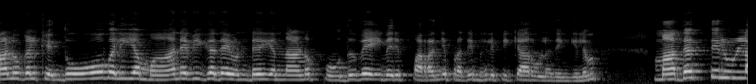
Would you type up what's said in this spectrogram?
ആളുകൾക്ക് എന്തോ വലിയ മാനവികതയുണ്ട് എന്നാണ് പൊതുവെ ഇവർ പറഞ്ഞ് പ്രതിഫലിപ്പിക്കാറുള്ളതെങ്കിലും മതത്തിലുള്ള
